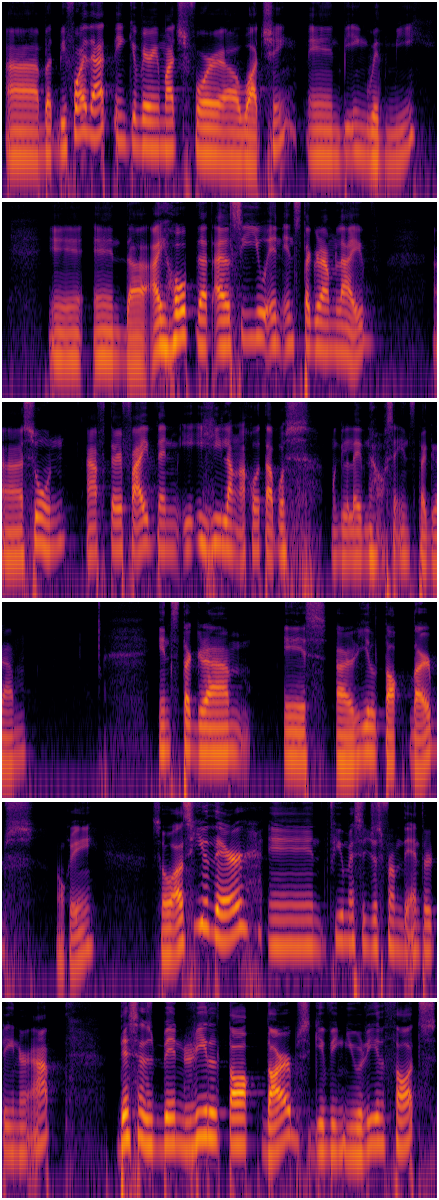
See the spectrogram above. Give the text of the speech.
Uh, but before that thank you very much for uh, watching and being with me. And uh, I hope that I'll see you in Instagram live uh, soon after 5 10 iihi lang ako tapos magla-live na ako sa Instagram. Instagram is uh, Real Talk Darbs okay? So I'll see you there and few messages from the Entertainer app. This has been Real Talk Darbs giving you real thoughts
